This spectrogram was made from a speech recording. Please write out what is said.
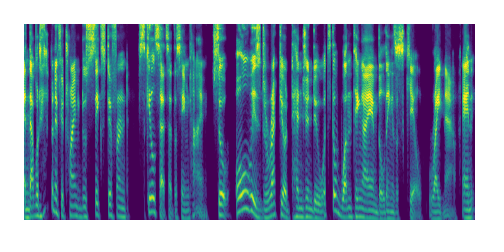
And that would happen if you're trying to do six different skill sets at the same time. So always direct your attention to what's the one thing I am building as a skill right now and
